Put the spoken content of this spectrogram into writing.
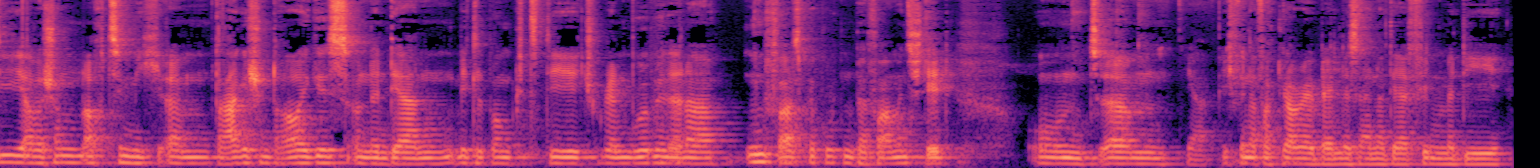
die aber schon auch ziemlich ähm, tragisch und traurig ist und in deren Mittelpunkt die Julianne Moore mit einer unfassbar guten Performance steht. Und ähm, ja, ich finde einfach Gloria Bell ist einer der Filme, die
